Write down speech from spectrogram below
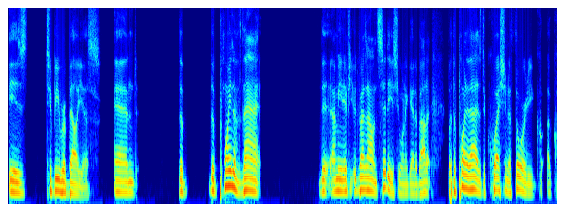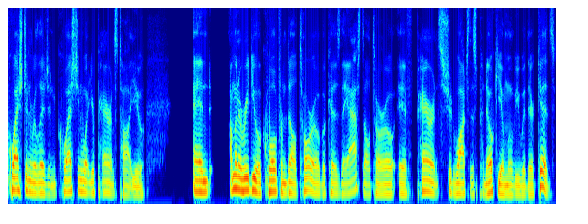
is to be rebellious. And the the point of that the, I mean, if you, it depends on how insidious you want to get about it, but the point of that is to question authority, uh, question religion, question what your parents taught you. And I'm going to read you a quote from Del Toro because they asked Del Toro if parents should watch this Pinocchio movie with their kids.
